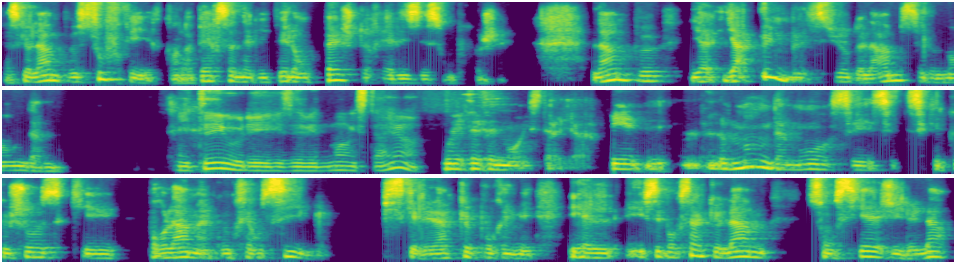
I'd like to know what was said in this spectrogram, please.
parce que l'âme peut souffrir quand la personnalité l'empêche de réaliser son projet. L'âme peut, il y, a, il y a une blessure de l'âme, c'est le manque d'amour. ou les événements extérieurs? Oui, les événements extérieurs. Et le manque d'amour, c'est quelque chose qui est pour l'âme incompréhensible, puisqu'elle est là que pour aimer. Et, et c'est pour ça que l'âme, son siège, il est là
